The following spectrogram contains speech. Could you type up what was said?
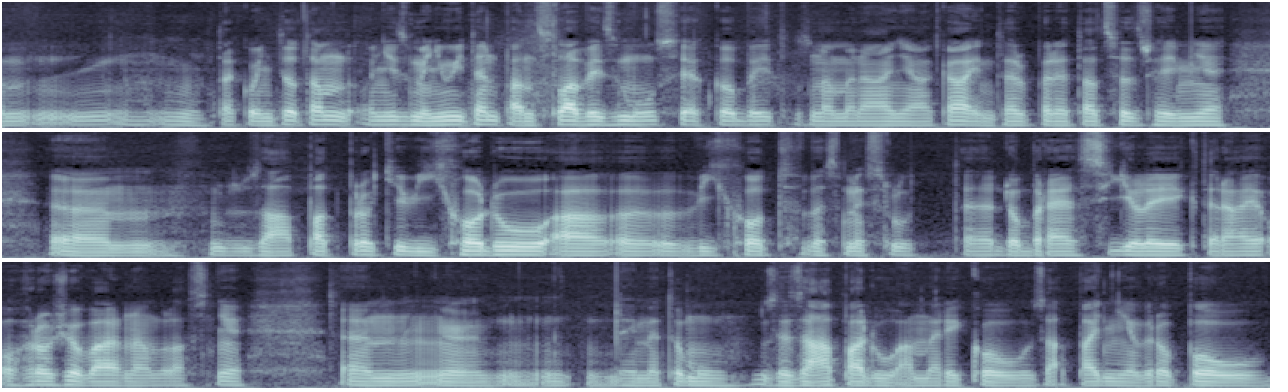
um, tak oni to tam, oni zmiňují ten panslavismus, jakoby, to znamená nějaká interpretace zřejmě západ proti východu a uh, východ ve smyslu té dobré síly, která je ohrožována vlastně, dejme tomu, ze západu, Amerikou, západní Evropou,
